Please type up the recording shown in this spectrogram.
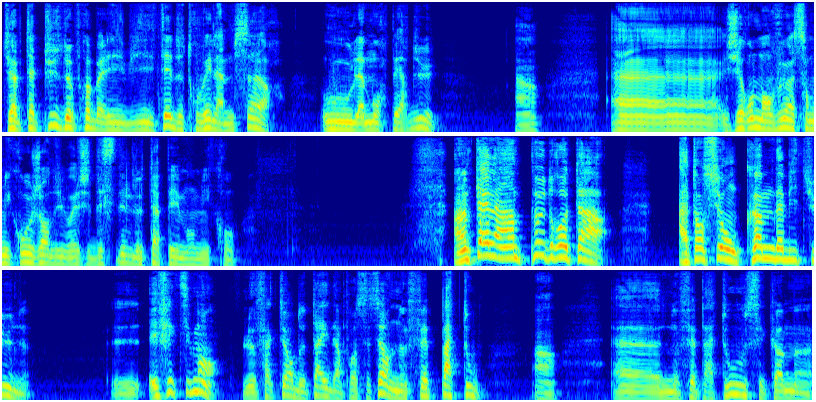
tu as peut-être plus de probabilité de trouver l'âme sœur ou l'amour perdu. Hein euh, Jérôme en veut à son micro aujourd'hui. J'ai décidé de le taper, mon micro. Un tel a un peu de retard. Attention, comme d'habitude, effectivement, le facteur de taille d'un processeur ne fait pas tout. Hein. Euh, ne fait pas tout. C'est comme,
